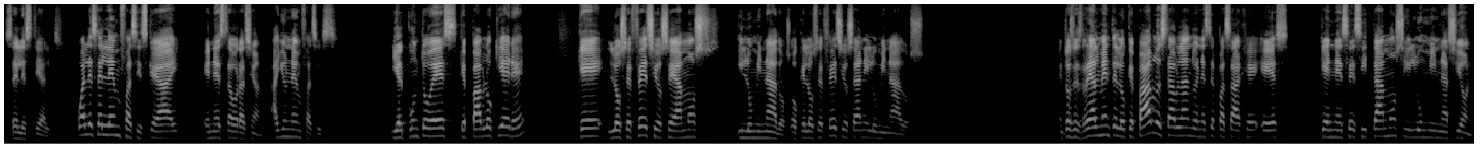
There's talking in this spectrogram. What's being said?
celestiales. ¿Cuál es el énfasis que hay en esta oración? Hay un énfasis. Y el punto es que Pablo quiere que los efesios seamos iluminados o que los efesios sean iluminados. Entonces, realmente lo que Pablo está hablando en este pasaje es que necesitamos iluminación.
